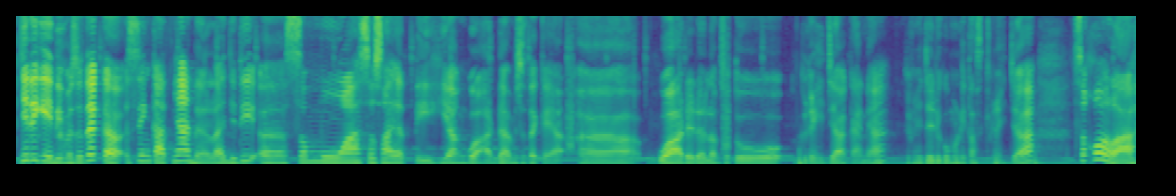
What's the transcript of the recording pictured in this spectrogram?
jadi gini maksudnya ke singkatnya adalah jadi eh, semua society yang gue ada misalnya kayak eh, gue ada dalam satu gereja kan ya gereja di komunitas gereja sekolah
